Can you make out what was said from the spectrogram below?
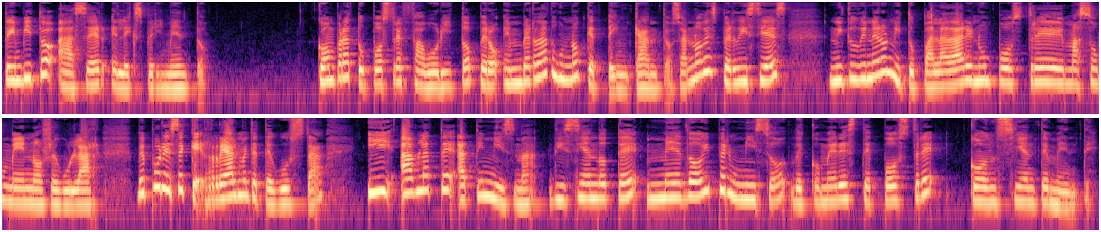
Te invito a hacer el experimento. Compra tu postre favorito, pero en verdad uno que te encante. O sea, no desperdicies ni tu dinero ni tu paladar en un postre más o menos regular. Ve por ese que realmente te gusta y háblate a ti misma diciéndote me doy permiso de comer este postre conscientemente.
